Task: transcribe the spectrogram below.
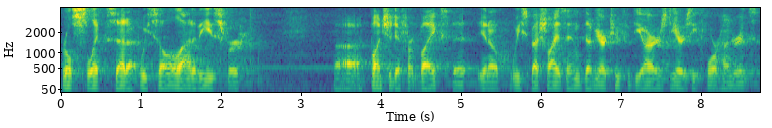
Real slick setup. We sell a lot of these for uh, a bunch of different bikes that, you know, we specialize in WR250Rs, DRZ 400s.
